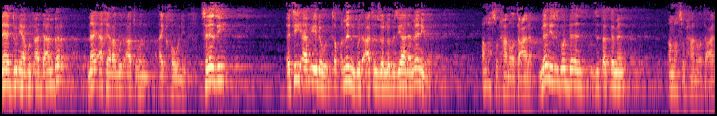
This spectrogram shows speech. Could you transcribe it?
ናይ ኣዱንያ ጉድኣት ዳኣ እንበር ናይ ኣኼራ ጉድኣት እውን ኣይክኸውን እዩ ስለዚ እቲ ኣብ ኢዱ ጥቕምን ጉድኣትን ዘሎ ብዝያዳ መን እዩ ኣላ ስብሓን ወተላ መን እዩ ዝጎድእን ዝጠቅምን ኣላ ስብሓን ወተላ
